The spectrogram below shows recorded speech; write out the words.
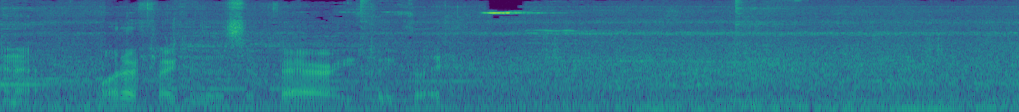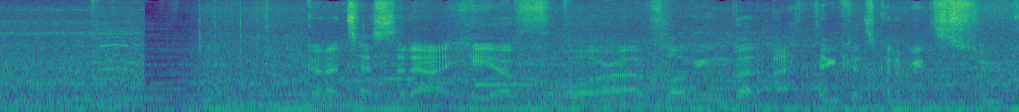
And it autofocuses very quickly. I'm gonna test it out here for uh, vlogging, but I think it's gonna be too.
